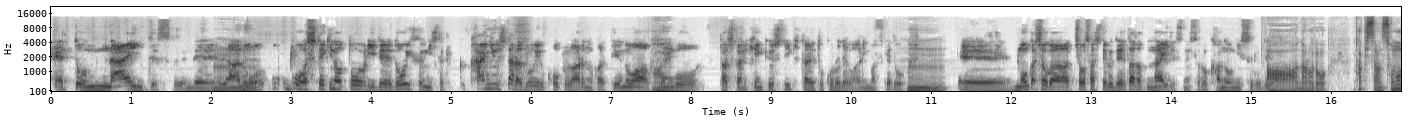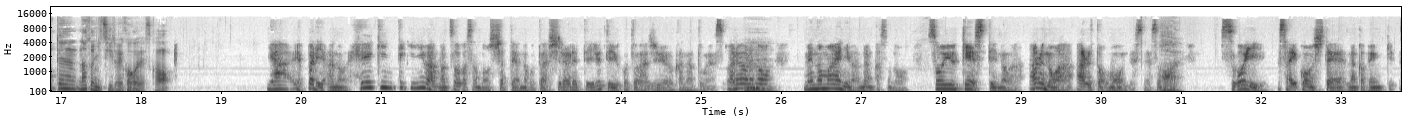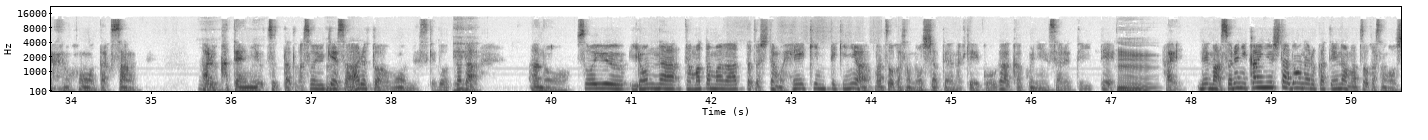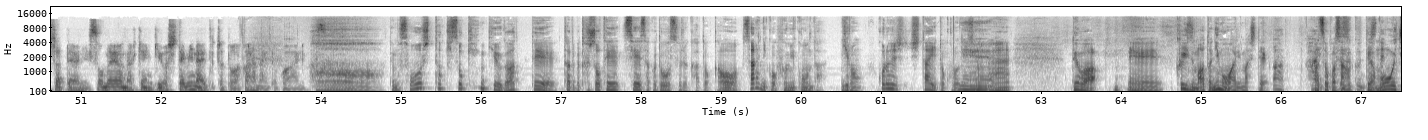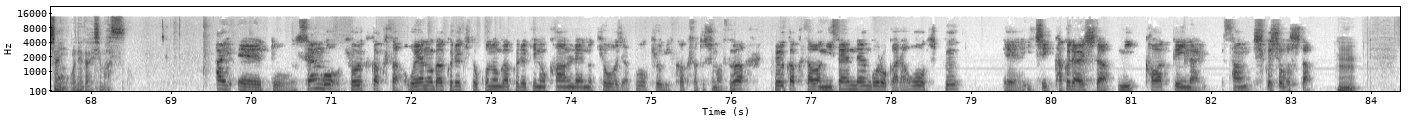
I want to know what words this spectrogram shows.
えっと、ないですね。うん。あの、ご指摘の通りで、どういうふうにして、介入したらどういう効果があるのかっていうのは、はい。今後、確かに研究していきたいところではありますけど、うん。えー文科省が調査しているデータだとないですね。それを可能にするデータ。ああ、なるほど。滝さん、その点などについてはいかがですか？いや、やっぱり、あの、平均的には松岡さんのおっしゃったようなことは知られているということが重要かなと思います。我々の目の前にはなんかその、そういうケースっていうのがあるのはあると思うんですね。その、はい。すごい再婚して、なんか勉強、あの、本をたくさんある家庭に移ったとか、そういうケースはあるとは思うんですけど、ただ、あの、そういういろんなたまたまがあったとしても、平均的には松岡さんのおっしゃったような傾向が確認されていて、うん。はい。で、まあ、それに介入したらどうなるかというのは、松岡さんがおっしゃったように、そのような研究をしてみないとちょっとわからないところがあります。はあ。でもそうした基礎研究があって、例えば都市政策どうするかとかを、さらにこう踏み込んだ議論。これしたいところですよね。では、えー、クイズもあと2問ありまして、あ、はい。松岡さん、続くですねではもう1はい問お願いします。はい、えっ、と、戦後、教育格差、親の学歴とこの学歴の関連の強弱を教育格差としますが、教育格差は2000年頃から大きく、えー1、拡大した、2、変わっていない、3、縮小した。うん。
